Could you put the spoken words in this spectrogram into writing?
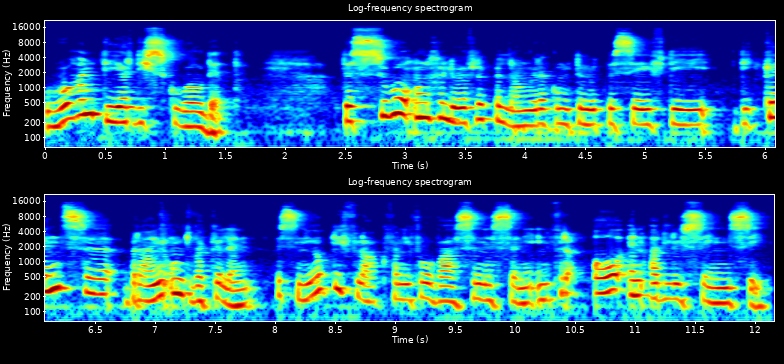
hoe hanteer die skool dit? Dit is so ongelooflik belangrik om te moet besef die die kind se breinontwikkeling is nie op die vlak van die volwassenes nie en veral in adolessensie.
